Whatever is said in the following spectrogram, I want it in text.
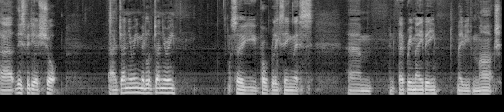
Uh, this video shot uh, January, middle of January, so you're probably seeing this um, in February maybe, maybe even March,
